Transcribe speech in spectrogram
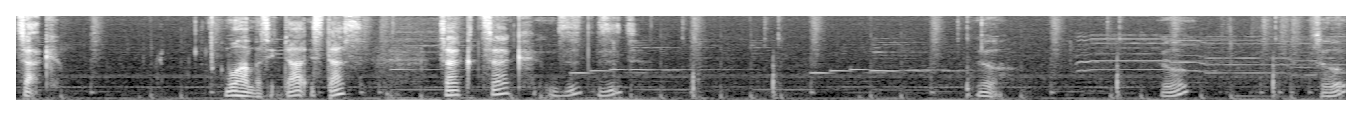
zack. Wo haben wir sie? Da ist das. Zack, zack. Zit, zit. So. So. So.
